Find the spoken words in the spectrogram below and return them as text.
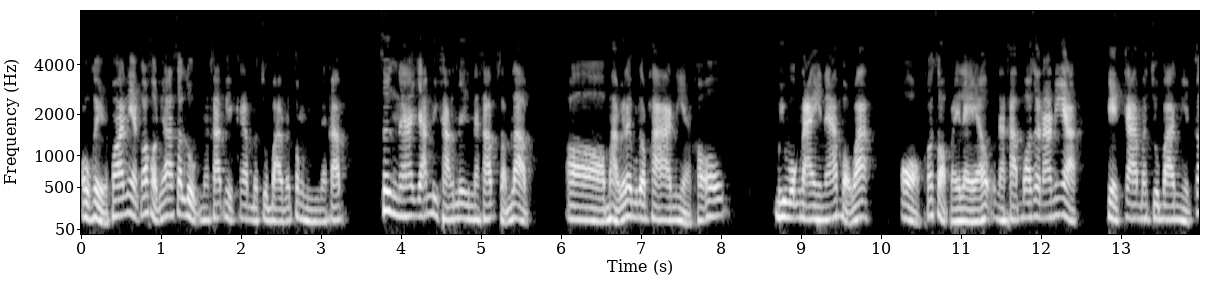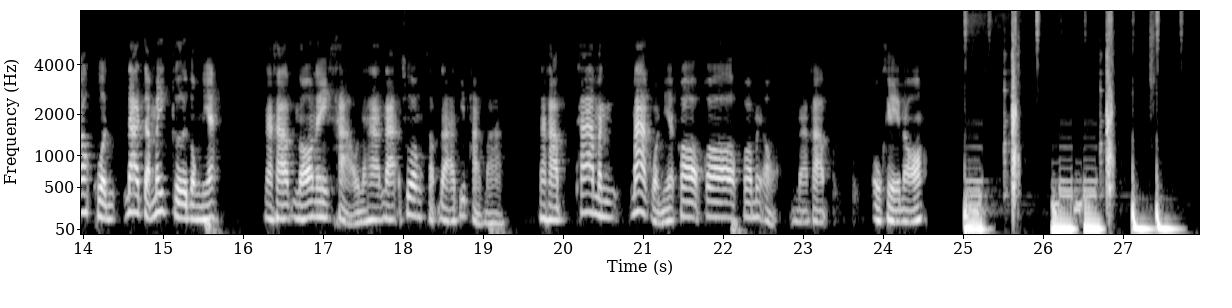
โอเค เพราะเนี่ยก็ขออนุญาตสรุปนะครับเหตุการณ์ปัจจุบันไว้ตรงนี้นะครับ ซึ่งนะย้ำอีกครั้งหนึ่งนะครับสำหรับมหาวิทยาลัยบุรพาเนี่ยเขามีวงในนะ บอกว่าออกข้อสอบไปแล้วนะครับ เพราะฉะนั้นเนี่ยเหตุการณ์ปัจจุบันเนี่ยก็ควรน่าจะไม่เกินตรงเนี้ยนะครับเนาะในข่าวนะฮะณช่วงสัปดาห์ที่ผ่านมานะครับ ถ้ามันมากกว่านี้ก็ก็ก็ไม่ออกนะครับ โอเคเนาะ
